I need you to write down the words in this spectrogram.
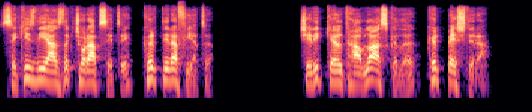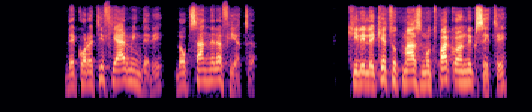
8'li yazlık çorap seti, 40 lira fiyatı. Çelik kağıt havlu askılı, 45 lira. Dekoratif yer minderi, 90 lira fiyatı. Kili leke tutmaz mutfak önlük seti,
